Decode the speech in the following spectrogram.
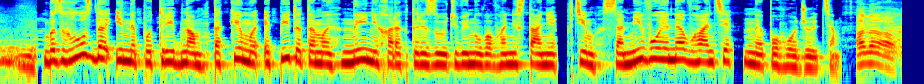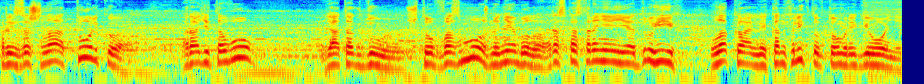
А, Безглузда і непотрібна. Такими епітетами нині характеризують війну в Афганістані. Втім, самі воїни-афганці не погоджуються. она произошла только ради того, я так думаю, что возможно не было распространения других локальных конфликтов в том регионе.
